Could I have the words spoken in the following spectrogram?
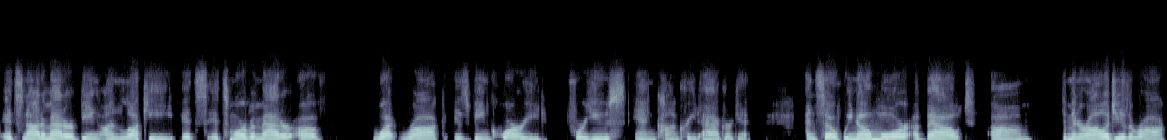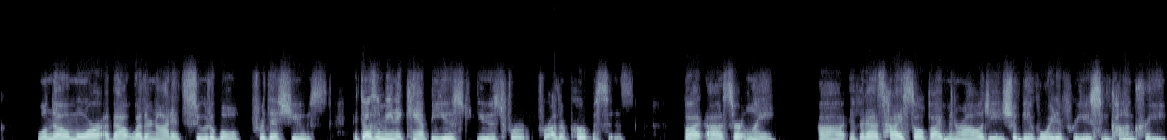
it's not a matter of being unlucky. It's it's more of a matter of what rock is being quarried for use in concrete aggregate. And so, if we know more about um, the mineralogy of the rock, we'll know more about whether or not it's suitable for this use. It doesn't mean it can't be used used for for other purposes, but uh, certainly uh, if it has high sulfide mineralogy, it should be avoided for use in concrete.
